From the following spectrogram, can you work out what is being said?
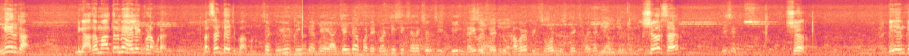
இங்கே இருக்கான் நீங்கள் அதை மாத்திரமே ஹைலைட் பண்ணக்கூடாது பர்சன்டேஜ் பார்க்கணும் Sir, do you think that the agenda for the 26 elections is being diverted to cover up its own mistakes by the sure sir sir. Sure. DMK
